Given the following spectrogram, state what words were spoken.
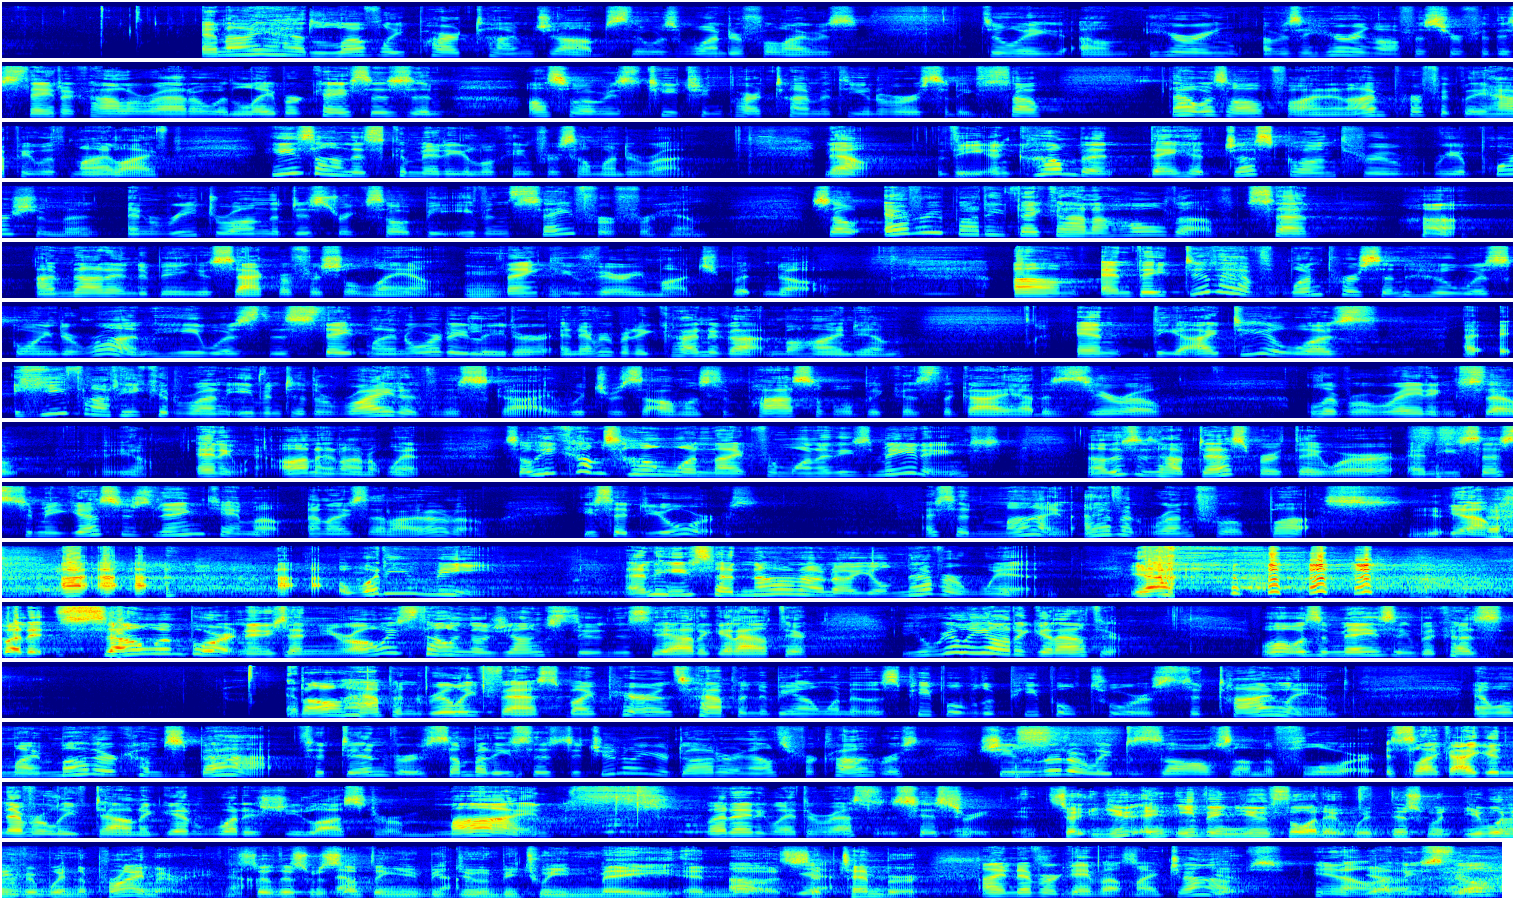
and I had lovely part time jobs. That was wonderful. I was doing um, hearing, I was a hearing officer for the state of Colorado in labor cases, and also I was teaching part time at the university. So that was all fine, and I'm perfectly happy with my life. He's on this committee looking for someone to run. Now, the incumbent, they had just gone through reapportionment and redrawn the district so it'd be even safer for him. So everybody they got a hold of said, huh, I'm not into being a sacrificial lamb. Thank you very much, but no. Um, and they did have one person who was going to run. He was the state minority leader, and everybody kind of gotten behind him. And the idea was uh, he thought he could run even to the right of this guy, which was almost impossible because the guy had a zero liberal rating. So, you know, anyway, on and on it went. So he comes home one night from one of these meetings. Now, this is how desperate they were. And he says to me, Guess whose name came up? And I said, I don't know. He said, Yours. I said, Mine. I haven't run for a bus. Yeah. You know, I, I, I, what do you mean? And he said, No, no, no, you'll never win. Yeah. but it's so important. And he said, and You're always telling those young students they ought to get out there. You really ought to get out there. Well, it was amazing because it all happened really fast. My parents happened to be on one of those people to people tours to Thailand. And when my mother comes back to Denver, somebody says, Did you know your daughter announced for Congress? She literally dissolves on the floor. It's like, I can never leave town again. What has she lost her mind? But anyway, the rest is history. So you, and even you thought it would, this would, you wouldn't even win the primary. No, so this was no, something you'd be no. doing between May and oh, uh, September. I never gave up my jobs. Yeah. You know, yeah. I mean, still.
